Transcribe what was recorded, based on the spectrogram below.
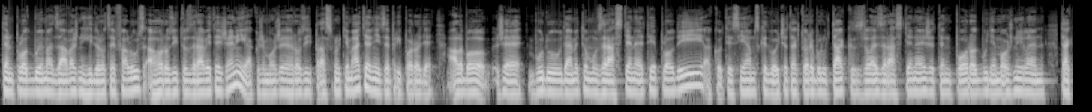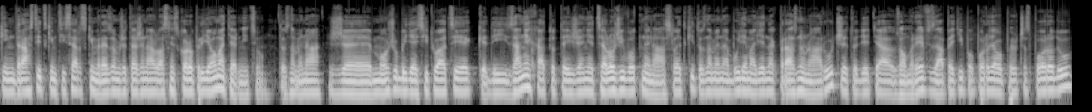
ten plod bude mať závažný hydrocefalus a hrozí to zdravie tej ženy, akože môže hroziť prasknutie maternice pri porode, alebo že budú, dajme tomu, zrastené tie plody, ako tie siamské dvojčatá, ktoré budú tak zle zrastené, že ten pôrod bude možný len takým drastickým cisárským rezom, že tá žena vlastne skoro príde o maternicu. To znamená, že môžu môžu byť aj situácie, kedy zanechá to tej žene celoživotné následky, to znamená, bude mať jednak prázdnu náruč, že to dieťa zomrie v zápäti po porode alebo počas pôrodu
